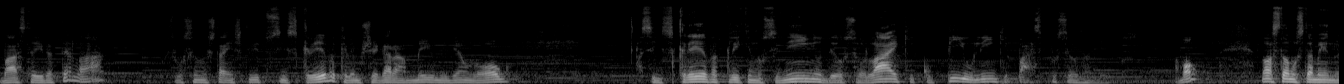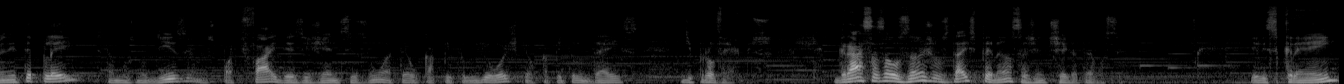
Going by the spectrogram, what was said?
Basta ir até lá. Se você não está inscrito, se inscreva. Queremos chegar a meio milhão logo. Se inscreva, clique no sininho, dê o seu like, copie o link e passe para os seus amigos. Tá bom? Nós estamos também no NT Play, Estamos no Deezer, no Spotify, desde Gênesis 1 até o capítulo de hoje, que é o capítulo 10 de Provérbios. Graças aos anjos da esperança, a gente chega até você. Eles creem,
